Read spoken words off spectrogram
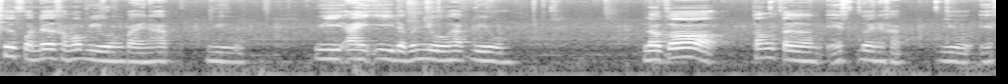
ชื่อโฟลเดอร์คำว่า view ลงไปนะครับ view v i e w ครับ view แล้วก็ต้องเติม s ด้วยนะครับ view s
